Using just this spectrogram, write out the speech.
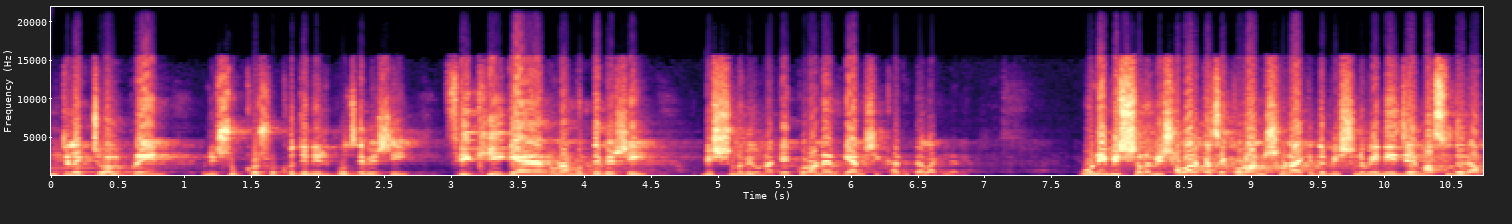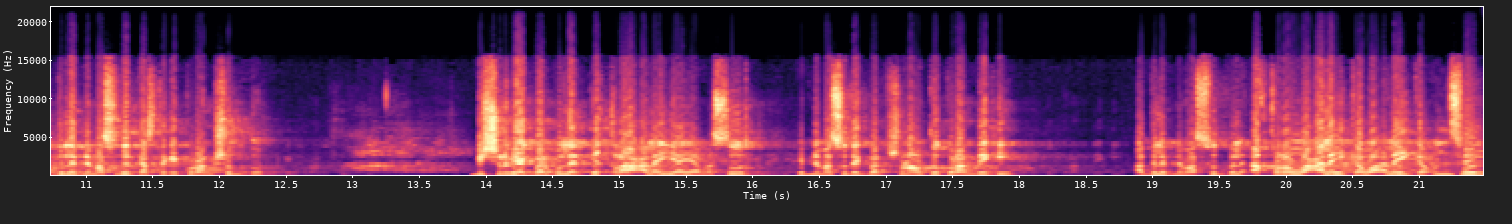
ইন্টেলেকচুয়াল ব্রেন উনি সূক্ষ্ম সূক্ষ্ম জিনিস বুঝে বেশি জ্ঞান ওনার মধ্যে বেশি। বিশ্বনবী ওনাকে কোরআনের জ্ঞান শিক্ষা দিতে লাগলেন। উনি বিশ্বনবী সবার কাছে কোরআন শোনায়, কিন্তু বিশ্বনবী নিজে মাসুদের আব্দুল মাসুদের কাছ থেকে কোরআন শুনতো। বিশ্বনবী একবার বললেন, ইকরা আলাইয়া ইয়া মাসুদ। ইবনে মাসুদ একবার, শোনাও তো কোরআন দেখি। আব্দুল ইবনে মাসুদ বলে আকরা আলাইকা আলাইকা উনজিল।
